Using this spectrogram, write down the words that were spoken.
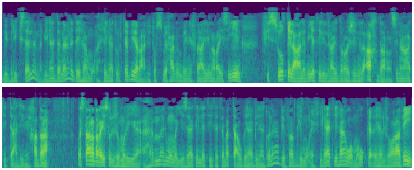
ببريكسل أن بلادنا لديها مؤهلات كبيرة لتصبح من بين الفاعلين الرئيسيين في السوق العالمية للهيدروجين الأخضر وصناعات التعدين الخضراء. واستعرض رئيس الجمهورية أهم المميزات التي تتمتع بها بلادنا بفضل مؤهلاتها وموقعها الجغرافي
